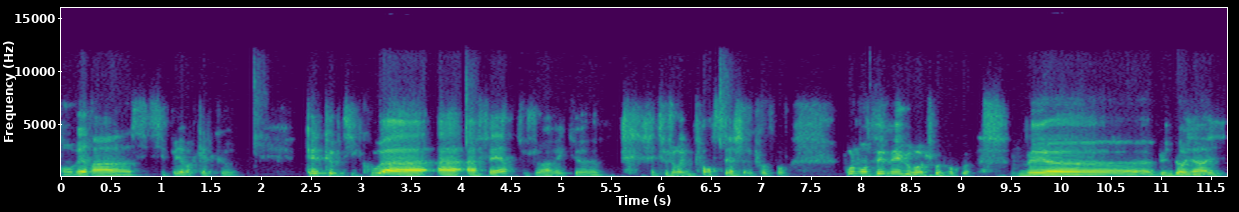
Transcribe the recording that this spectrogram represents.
on verra si- s'il peut y avoir quelques quelques petits coups à, à- à faire. Toujours avec, euh, j'ai toujours une pensée à chaque fois pour, pour le Monténégro, je sais pas pourquoi. Mais euh, mine de rien, ils,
